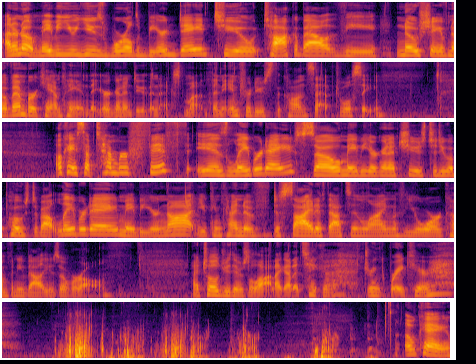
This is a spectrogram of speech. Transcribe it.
I don't know. Maybe you use World Beard Day to talk about the No Shave November campaign that you're going to do the next month and introduce the concept. We'll see. Okay, September 5th is Labor Day, so maybe you're going to choose to do a post about Labor Day, maybe you're not. You can kind of decide if that's in line with your company values overall. I told you there's a lot. I got to take a drink break here. Okay.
